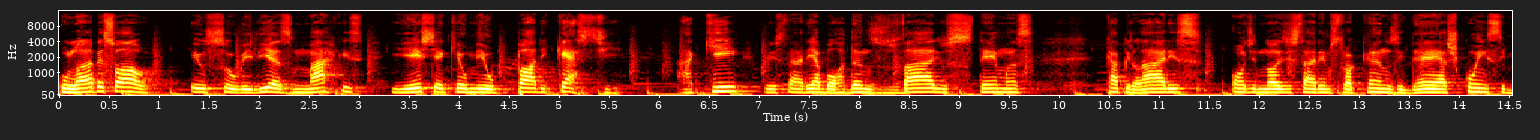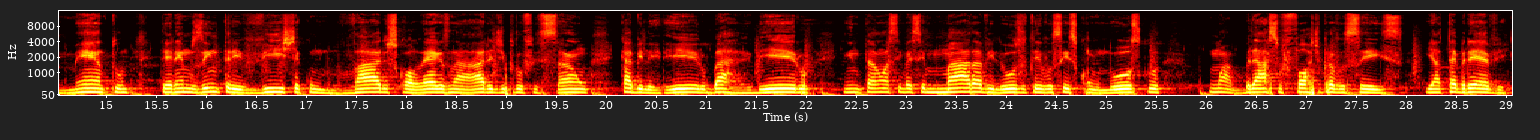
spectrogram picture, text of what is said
Olá pessoal, eu sou Elias Marques e este aqui é o meu podcast. Aqui eu estarei abordando vários temas capilares, onde nós estaremos trocando ideias, conhecimento, teremos entrevista com vários colegas na área de profissão, cabeleireiro, barbeiro. Então, assim, vai ser maravilhoso ter vocês conosco. Um abraço forte para vocês e até breve.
